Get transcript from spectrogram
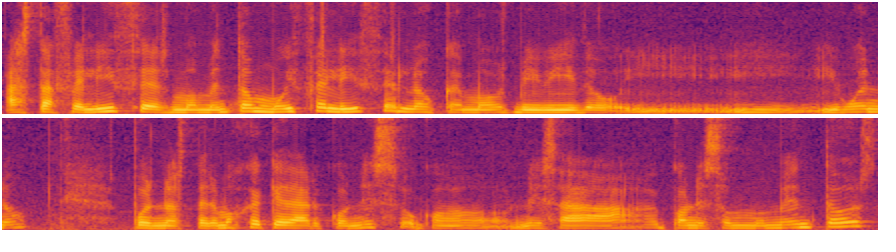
hasta felices, momentos muy felices los que hemos vivido. Y bueno, pues nos tenemos que quedar con eso, con, esa, con esos momentos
